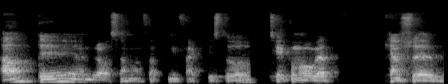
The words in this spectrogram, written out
Ja, det är en bra sammanfattning faktiskt. Och ska komma ihåg att kanske,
